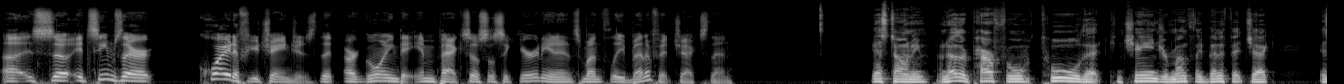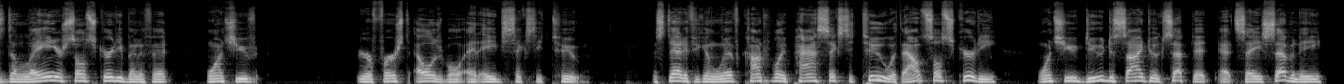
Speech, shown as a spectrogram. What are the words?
Uh, so it seems there are quite a few changes that are going to impact Social Security and its monthly benefit checks then. Yes, Tony. Another powerful tool that can change your monthly benefit check is delaying your Social Security benefit once you've you're first eligible at age 62. Instead, if you can live comfortably past 62 without Social Security, once you do decide to accept it at say 70,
